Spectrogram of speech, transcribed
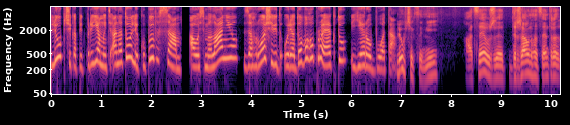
Любчика підприємець Анатолій купив сам. А ось Меланію за гроші від урядового проекту є робота. Любчик це мій, а це вже державного центру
